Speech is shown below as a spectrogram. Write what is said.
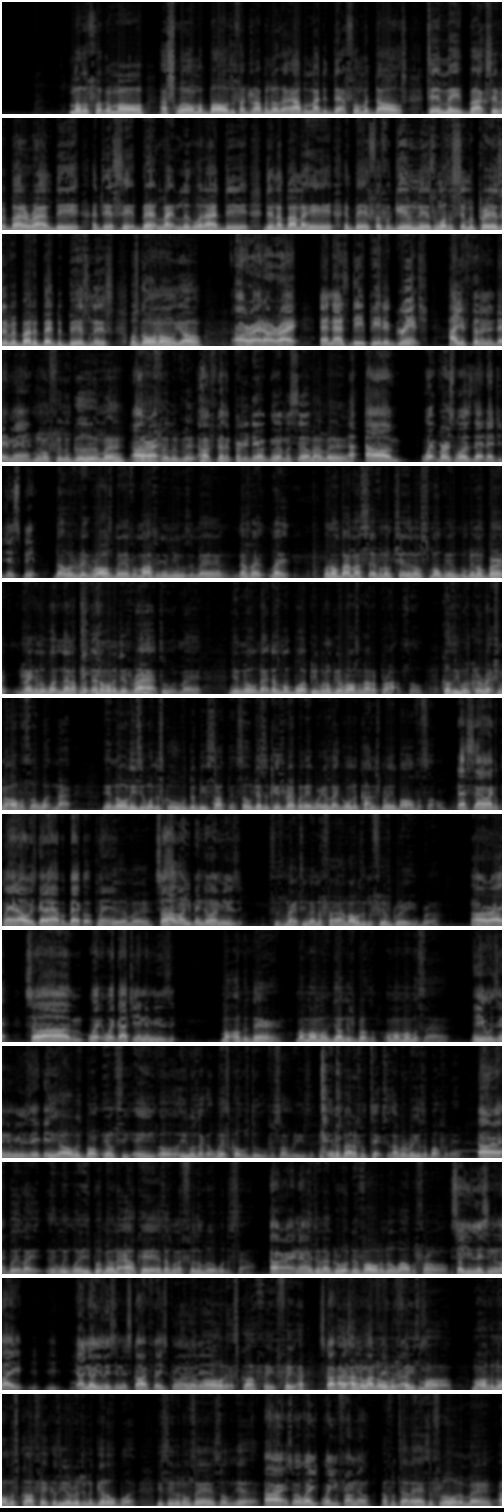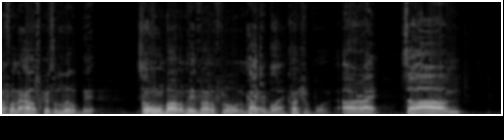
Motherfucker Maul, I swear on my balls, if I drop another album, I did that for my dogs. 10 Maybachs, everybody riding big. I just sit back like, look what I did. Then I bow my head and beg for forgiveness. Once I send my prayers, everybody back to business. What's going on, y'all? All right, all right. And that's DP the Grinch. How you feeling today, man? Man, I'm feeling good, man. All How right. you feeling, Vic? I'm feeling pretty damn good myself. My man. Uh, um, what verse was that that you just spit? That was Rick Ross, man, from Mafia Music, man. That's like, like, when I'm by myself and I'm chilling, I'm smoking, I'm being I'm burnt, drinking or whatnot, I put that on and just ride to it, man. You know, like, that's my boy. People don't give Ross a lot of props, so, cause he was a correctional officer or whatnot. You know, at least he went to school to be something. So just in case rapping ain't work, it's like going to college playing ball for something. That sound like a plan. I always got to have a backup plan. Yeah, man. So how long you been doing music? Since 1995, I was in the fifth grade, bro. All right. So um, what what got you into music? My uncle Darren, my mama youngest brother on my mama's side. He was in the music. He always bumped MC Eiht, or uh, he was like a West Coast dude for some reason. Anybody from Texas, I was raised up off of that. All right. But like when, when he put me on the Outkast, that's when I fell in love with the South. All right now. And then I grew up involved to know where I was from. So you listen to like, I know you listen to Scarface I growing know up. all that Scarface. Face, I, Scarface I, I know. I know him as Face. Mob. My uncle know him as Scarface because he original Geto Boy. You see what I'm saying? So yeah, All right. So where where you from though? I'm from Tallahassee, Florida, man. I'm from the outskirts a little bit. Coon Bottom, Havana, Florida, man. Country boy. Country boy. All right. So um,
